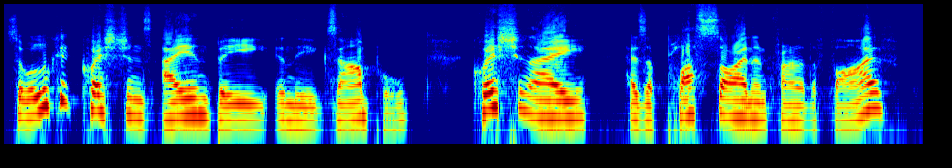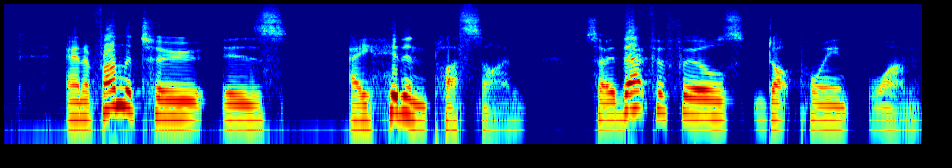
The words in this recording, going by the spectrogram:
So we'll look at questions A and B in the example. Question A has a plus sign in front of the 5 and in front of the 2 is a hidden plus sign. So that fulfills dot point 1.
